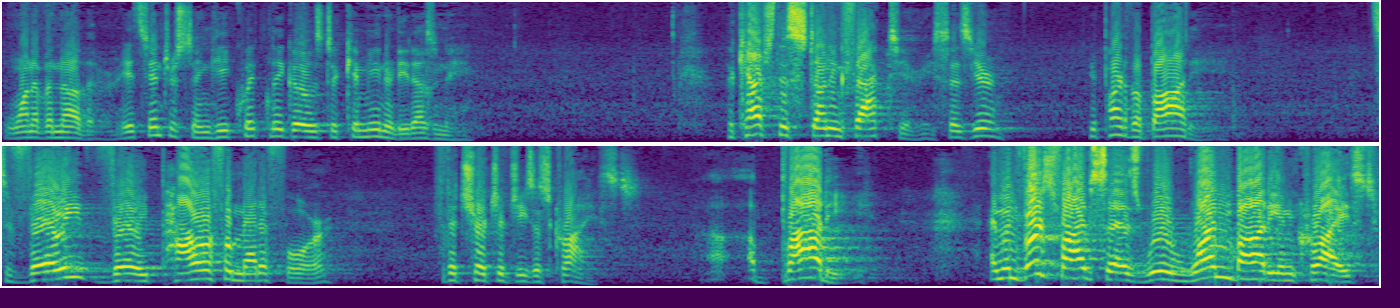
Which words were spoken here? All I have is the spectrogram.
one of another. It's interesting, he quickly goes to community, doesn't he? But catch this stunning fact here. He says, You're, you're part of a body. It's a very, very powerful metaphor for the church of Jesus Christ a body. And when verse 5 says we're one body in Christ,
